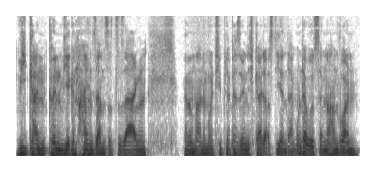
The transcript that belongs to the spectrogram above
wie kann, können wir gemeinsam sozusagen, wenn wir mal eine multiple Persönlichkeit aus dir in deinem Unterbewusstsein machen wollen,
